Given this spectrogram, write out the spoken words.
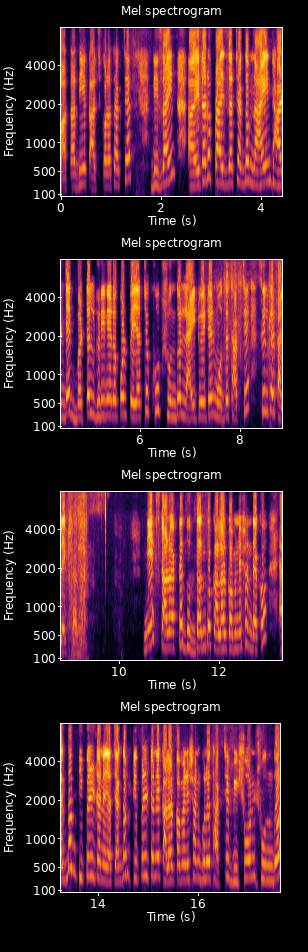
পাতা দিয়ে কাজ করা থাকছে। ডিজাইন এটারও প্রাইস যাচ্ছে একদম নাইন হান্ড্রেড বটল গ্রিনের ওপর পেয়ে যাচ্ছে। খুব সুন্দর লাইট ওয়েট এর মধ্যে থাকছে সিল্কের কালেকশন নেক্সট আরও একটা দুর্দান্ত কালার কম্বিনেশন দেখো, একদম টিপল টনে যাচ্ছে, একদম টিপল টনে কালার কম্বিনেশনগুলো থাকছে, ভীষণ সুন্দর,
